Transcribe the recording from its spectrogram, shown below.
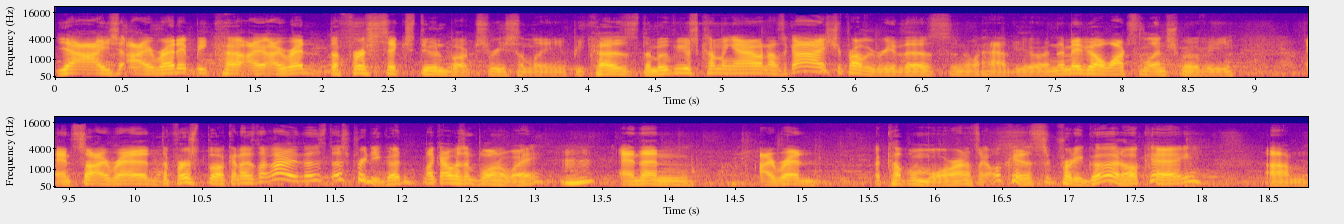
Yeah, I, I read it because I, I read the first six Dune books recently because the movie was coming out, and I was like, ah, I should probably read this and what have you, and then maybe I'll watch the Lynch movie. And so I read the first book, and I was like, all right, that's, that's pretty good. Like I wasn't blown away. Mm-hmm. And then I read a couple more, and I was like, okay, this is pretty good. Okay. Um,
